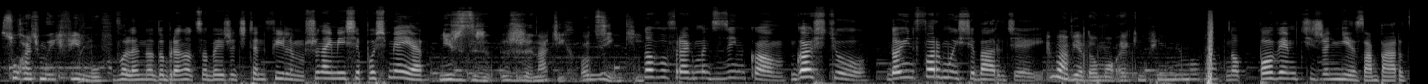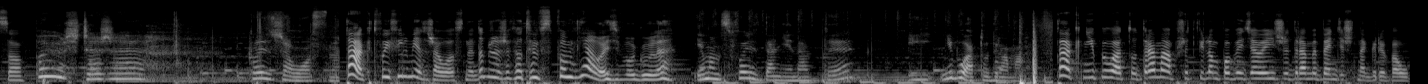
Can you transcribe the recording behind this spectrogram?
słuchać moich filmów, Wolę na dobranoc obejrzeć ten film, przynajmniej się pośmieję. niż zżynać ich od Zinki. Znowu fragment z Zinką. Gościu, doinformuj się bardziej. Chyba wiadomo, o jakim filmie mowa. No powiem ci, że nie za bardzo. Powiem szczerze, to jest żałosne. Tak, twój film jest żałosny. Dobrze, że o tym wspomniałeś w ogóle. Ja mam swoje zdanie na ty i nie była to drama. Tak, nie była to drama, a przed chwilą powiedziałeś, że dramy będziesz nagrywał.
